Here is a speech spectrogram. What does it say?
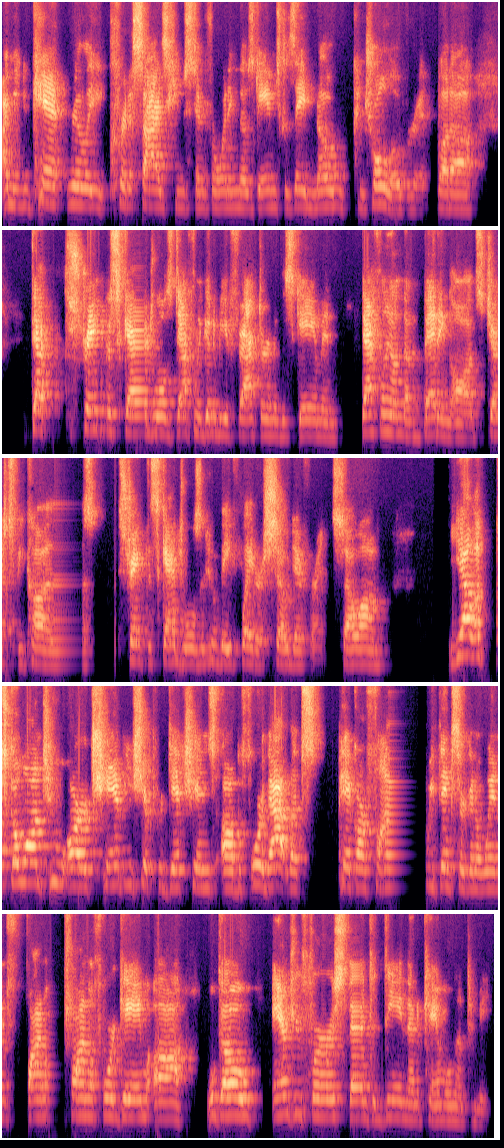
I mean, you can't really criticize Houston for winning those games because they have no control over it. But uh that strength of schedule is definitely going to be a factor into this game and definitely on the betting odds just because strength of schedules and who they played are so different. So um yeah, let's go on to our championship predictions. Uh before that, let's pick our final we thinks they're going to win final final four game. Uh, we'll go Andrew first, then to Dean, then to Campbell, then to me.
